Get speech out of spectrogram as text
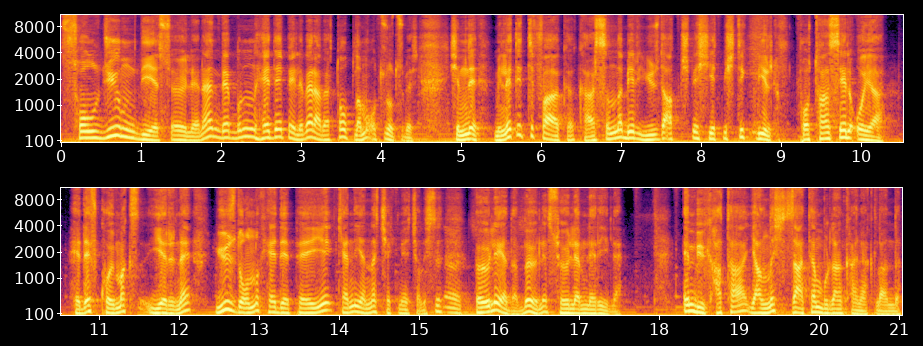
solcuyum diye söylenen ve bunun HDP ile beraber toplamı 30-35. Şimdi Millet İttifakı karşısında bir %65-70'lik bir potansiyel oya hedef koymak yerine %10'luk HDP'yi kendi yanına çekmeye çalıştı. Evet. Öyle ya da böyle söylemleriyle. En büyük hata yanlış zaten buradan kaynaklandı.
